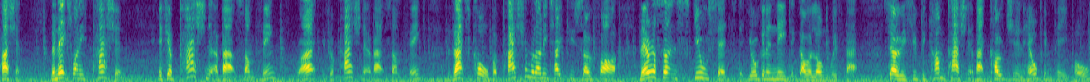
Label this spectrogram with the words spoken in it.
Passion. The next one is passion. If you're passionate about something, right? If you're passionate about something, that's cool. But passion will only take you so far. There are certain skill sets that you're going to need to go along with that. So if you become passionate about coaching and helping people,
